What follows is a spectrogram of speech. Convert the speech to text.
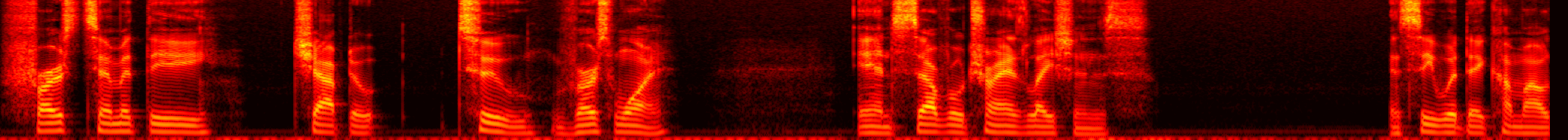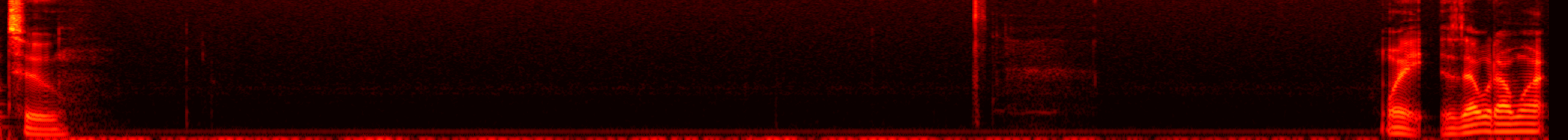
First Timothy chapter 2 verse 1 in several translations and see what they come out to. Wait, is that what I want?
